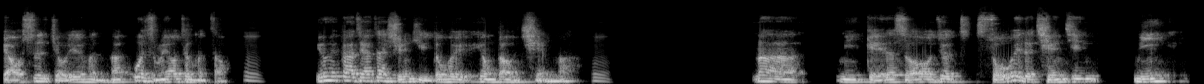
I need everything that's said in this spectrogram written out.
表示九月份，那为什么要这么早？嗯，因为大家在选举都会用到钱嘛。嗯，那你给的时候就所谓的钱金，你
